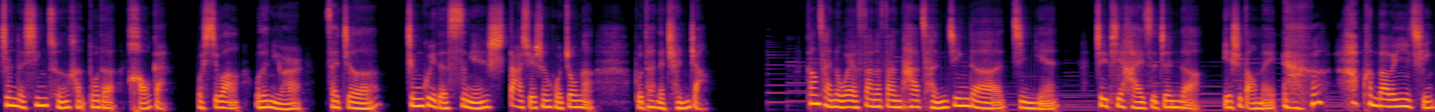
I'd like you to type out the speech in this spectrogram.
真的心存很多的好感。我希望我的女儿在这珍贵的四年大学生活中呢，不断的成长。刚才呢，我也翻了翻他曾经的几年，这批孩子真的也是倒霉，碰到了疫情，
